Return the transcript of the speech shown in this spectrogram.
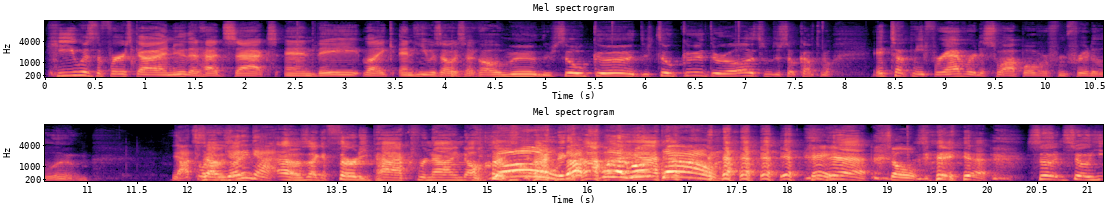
he was the first guy I knew that had SAXX, and they like, and he was always like, "Oh man, they're so good, they're so good, they're awesome, they're so comfortable." It took me forever to swap over from Fruit of the Loom. Yeah, That's 'cause what I I'm was getting like, at. I was like a thirty pack for nine dollars. No, that's what I wrote down. Okay, Yeah. so- yeah. So so he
